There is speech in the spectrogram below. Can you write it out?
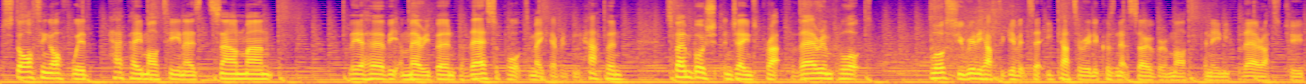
starting off with Pepe Martinez, the sound man, Leah Hervey and Mary Byrne for their support to make everything happen, Sven Bush and James Pratt for their input. Plus, you really have to give it to Ekaterina Kuznetsova and Marta Pagnini for their attitude.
